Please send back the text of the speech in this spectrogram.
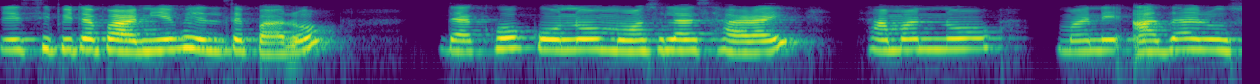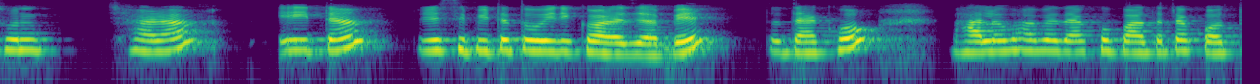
রেসিপিটা বানিয়ে ফেলতে পারো। দেখো, কোনো মশলা ছাড়াই সামান্য মানে আদা, রসুন ছাড়া এইটা রেসিপিটা তৈরি করা যাবে। তো দেখো, ভালোভাবে দেখো পাতাটা কত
